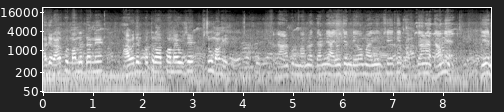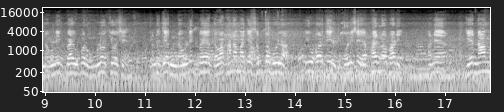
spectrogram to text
આજે રાણપુર મામલતદારને આવેદનપત્ર આપવામાં આવ્યું છે. શું માંગણી છે? રાણપુર મામલતદારને આયોજન દેવામાં આવ્યું છે કે બગદાણા ધામે જે નવનીતભાઈ ઉપર હુમલો થયો છે અને જે નવનીતભાઈએ દવાખાનામાં જે શબ્દો બોલ્યા એ ઉપરથી પોલીસે એફઆઈઆર ન ફાડી અને જે નામ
